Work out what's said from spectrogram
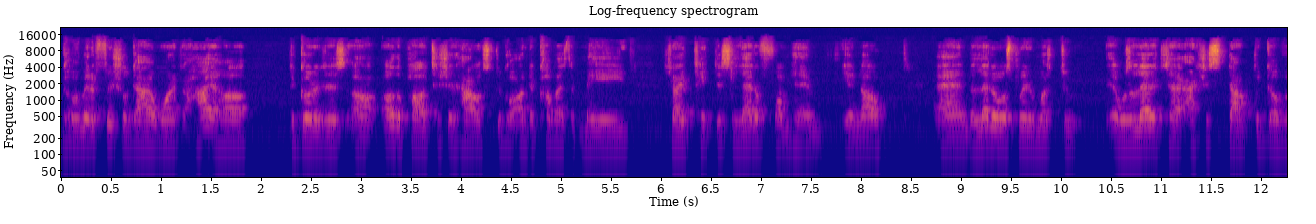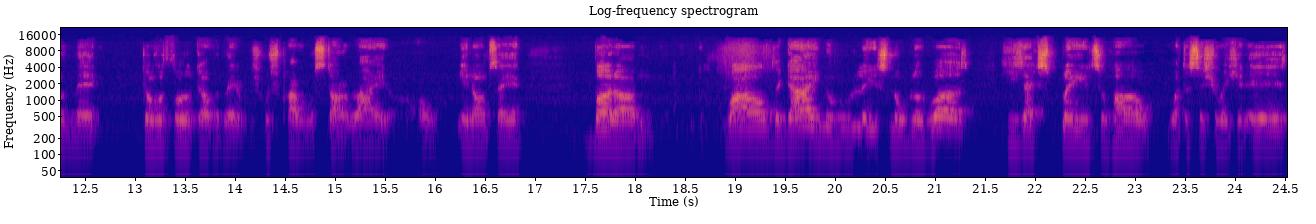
government official guy wanted to hire her to go to this uh, other politician house to go undercover as a maid, try to take this letter from him, you know and the letter was pretty much to it was a letter to actually stop the government to overthrow the government which, which probably would start a riot or you know what I'm saying but um while the guy knew who Lady Snowblood was he's explaining to her what the situation is.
